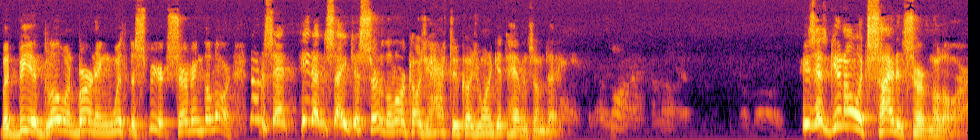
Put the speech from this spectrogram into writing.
But be a glowing burning with the Spirit, serving the Lord. Notice that? He doesn't say just serve the Lord because you have to, because you want to get to heaven someday. He says, get all excited serving the Lord.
